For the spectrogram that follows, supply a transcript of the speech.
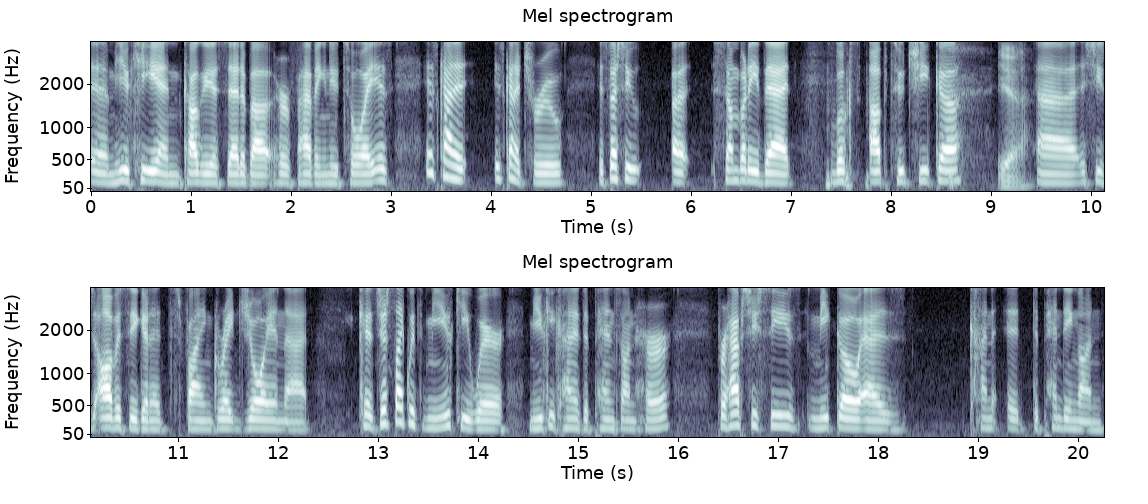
uh, Miyuki and Kaguya said about her having a new toy is is kind of is kind of true, especially uh, somebody that looks up to Chika. yeah. Uh, she's obviously gonna find great joy in that, because just like with Miyuki, where Miyuki kind of depends on her, perhaps she sees Miko as kind of uh, depending on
